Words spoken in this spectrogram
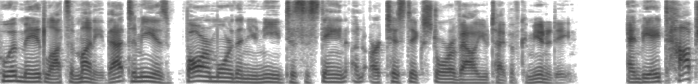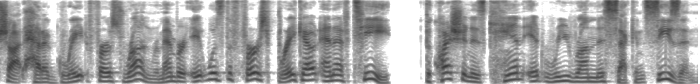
who have made lots of money. That to me is far more than you need to sustain an artistic store of value type of community. NBA Top Shot had a great first run. Remember, it was the first breakout NFT. The question is, can it rerun this second season?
